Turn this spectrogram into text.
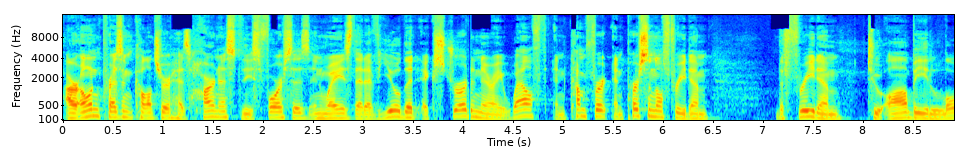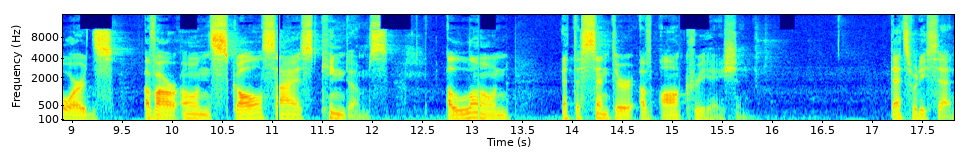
Our own present culture has harnessed these forces in ways that have yielded extraordinary wealth and comfort and personal freedom, the freedom to all be lords of our own skull sized kingdoms, alone at the center of all creation. That's what he said.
